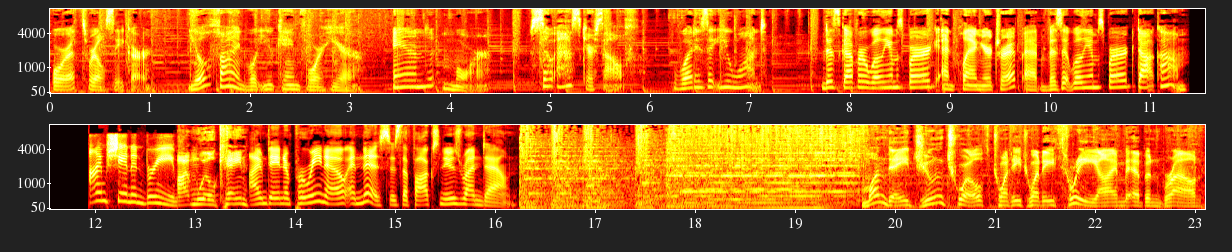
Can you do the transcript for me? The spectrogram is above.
or a thrill seeker, you'll find what you came for here and more. So ask yourself, what is it you want? Discover Williamsburg and plan your trip at visitwilliamsburg.com. I'm Shannon Bream. I'm Will Cain. I'm Dana Perino, and this is the Fox News Rundown. Monday, June 12th, 2023. I'm Eben Brown.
